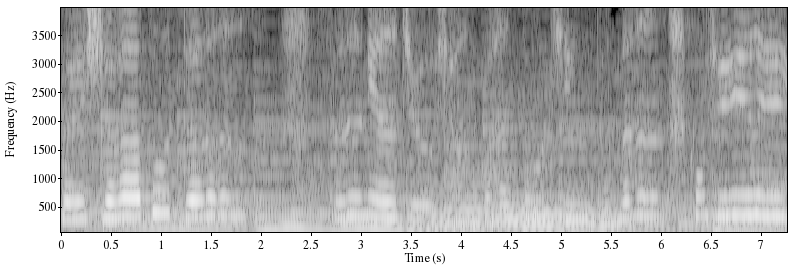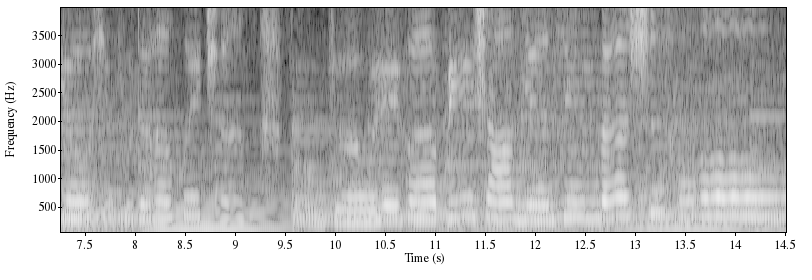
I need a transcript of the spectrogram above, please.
会舍不得？思念就像关不紧的门，空气里有幸福的灰尘，否则为何闭上眼睛的时候？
